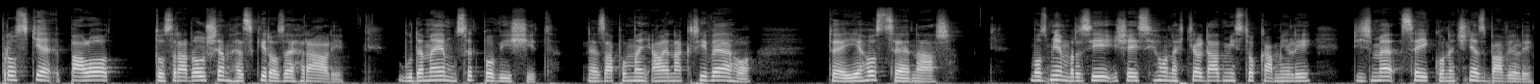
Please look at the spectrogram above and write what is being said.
Prostě Palo to s Radoušem hezky rozehráli. Budeme je muset povýšit. Nezapomeň ale na křivého. To je jeho scénář. Moc mě mrzí, že jsi ho nechtěl dát místo Kamily, když jsme se jí konečně zbavili.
